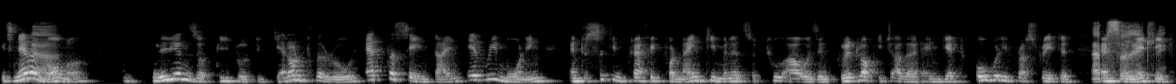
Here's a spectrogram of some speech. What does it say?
It's never yeah. normal for billions of people to get onto the road at the same time every morning and to sit in traffic for 90 minutes or two hours and gridlock each other and get overly frustrated Absolutely. and frenetic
